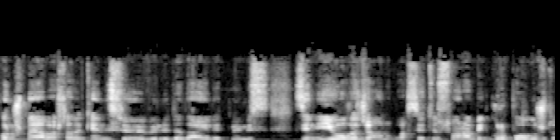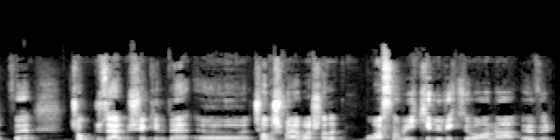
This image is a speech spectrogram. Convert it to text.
konuşmaya başladık. Kendisi övülü de dahil etmemizin iyi olacağını bahsetti. Sonra bir grup oluştuk ve çok güzel bir şekilde e, çalışmaya başladık. Bu aslında bir ikililik Ioanna övül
